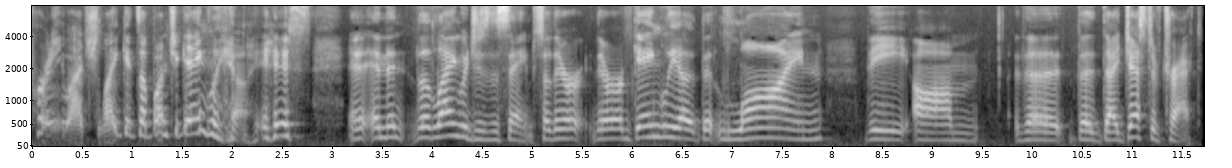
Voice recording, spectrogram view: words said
pretty much like it's a bunch of ganglia. It is, and, and then the language is the same. So there, there are ganglia that line the, um, the, the digestive tract.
